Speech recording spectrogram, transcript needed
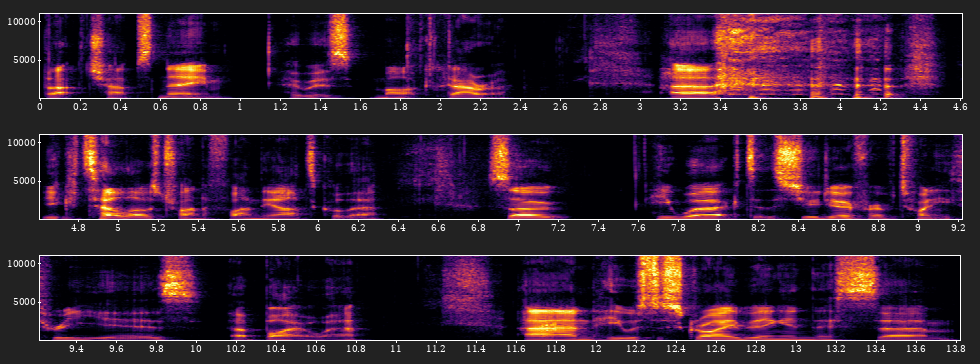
that chap's name, who is Mark Darrah. Uh, you could tell I was trying to find the article there. So he worked at the studio for over 23 years at BioWare, and he was describing in this um,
